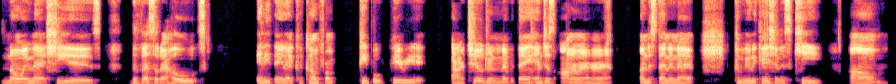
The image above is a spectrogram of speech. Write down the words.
knowing that she is the vessel that holds anything that could come from people, period, our children and everything, and just honoring her and understanding that communication is key. Um,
